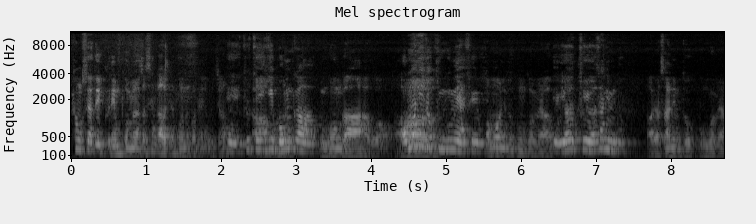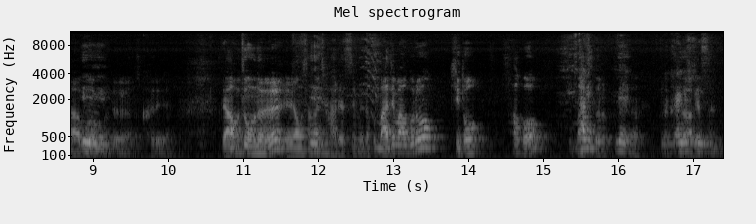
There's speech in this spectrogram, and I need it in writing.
평소에도 이 그림 보면서 생각을 해보는 거네요, 그죠? 예, 도대체 아, 이게 오늘 뭔가 뭔가 하고 어머니도 어, 궁금해하세요. 어머니도 궁금해하고 예, 여, 저 여사님도 어, 여사님도 궁금해하고 예. 네, 그래요. 네, 아무튼 오늘 영상을 예. 잘했습니다. 그럼 마지막으로 기도하고 마치도록 네, 어, 알겠습니다. 기도하겠습니다.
